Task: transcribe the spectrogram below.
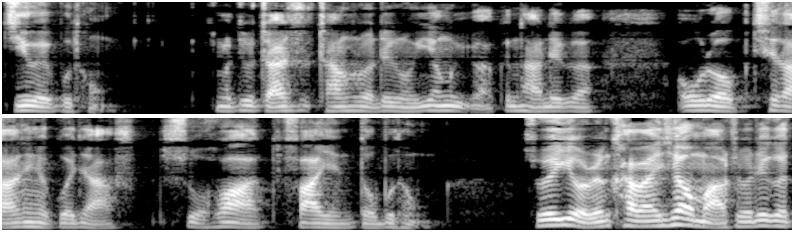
极为不同。那就咱常说这种英语啊，跟他这个欧洲其他那些国家说话发音都不同。所以有人开玩笑嘛，说这个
